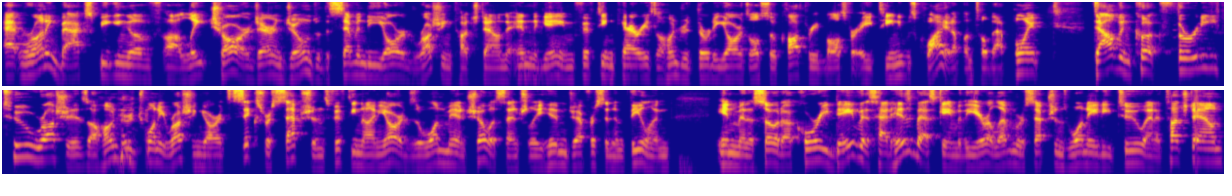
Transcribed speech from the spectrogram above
At running back, speaking of uh, late charge, Aaron Jones with a 70 yard rushing touchdown to end the game, 15 carries, 130 yards, also caught three balls for 18. He was quiet up until that point. Dalvin Cook, 32 rushes, 120 rushing yards, six receptions, 59 yards. a one man show, essentially. Him, Jefferson, and Thielen in Minnesota. Corey Davis had his best game of the year 11 receptions, 182, and a touchdown.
